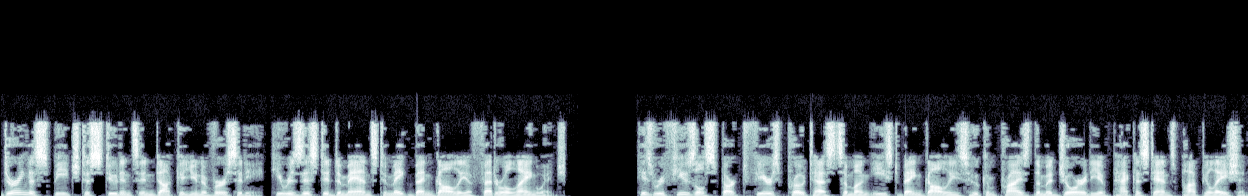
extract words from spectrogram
During a speech to students in Dhaka University, he resisted demands to make Bengali a federal language. His refusal sparked fierce protests among East Bengalis who comprised the majority of Pakistan's population.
